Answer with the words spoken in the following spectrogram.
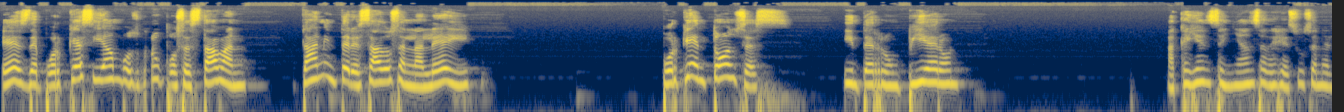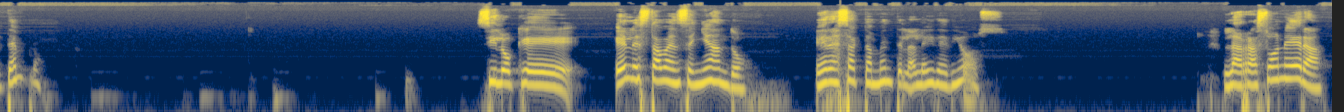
es de por qué si ambos grupos estaban tan interesados en la ley ¿Por qué entonces interrumpieron aquella enseñanza de Jesús en el templo? Si lo que él estaba enseñando era exactamente la ley de Dios. La razón era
